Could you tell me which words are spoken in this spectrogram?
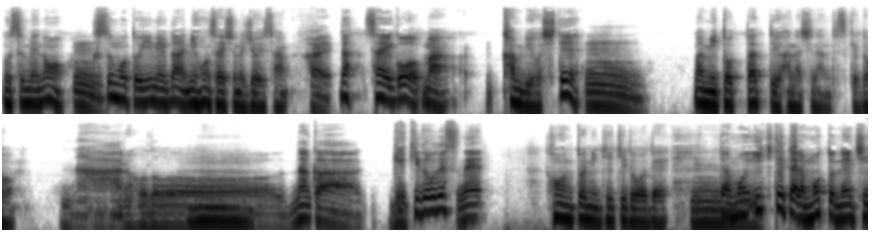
娘のうん楠本稲が日本最初の女医さんはい。が最後、まあ、看病して、うん。まあ見とったっていう話なんですけど、なるほど。なんか、激動ですね。本当に激動で。うんだからもう生きてたらもっとね、違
